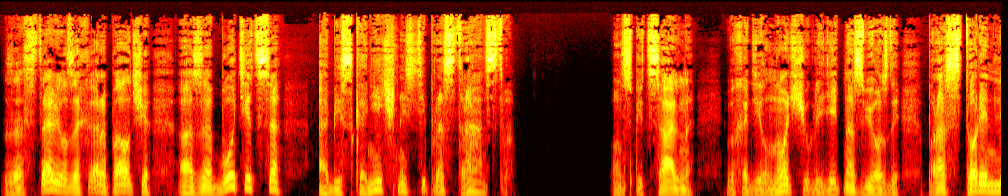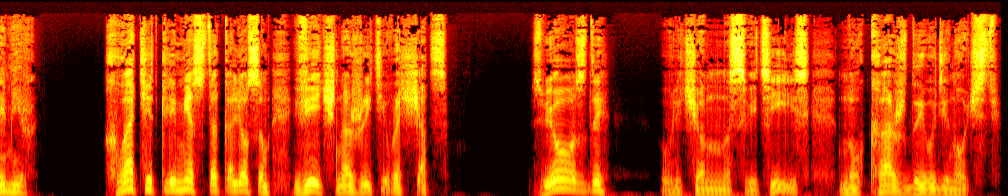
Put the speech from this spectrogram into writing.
заставил Захара Павловича озаботиться о бесконечности пространства. Он специально выходил ночью глядеть на звезды, просторен ли мир, хватит ли места колесам вечно жить и вращаться. Звезды увлеченно светились, но каждый в одиночестве.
